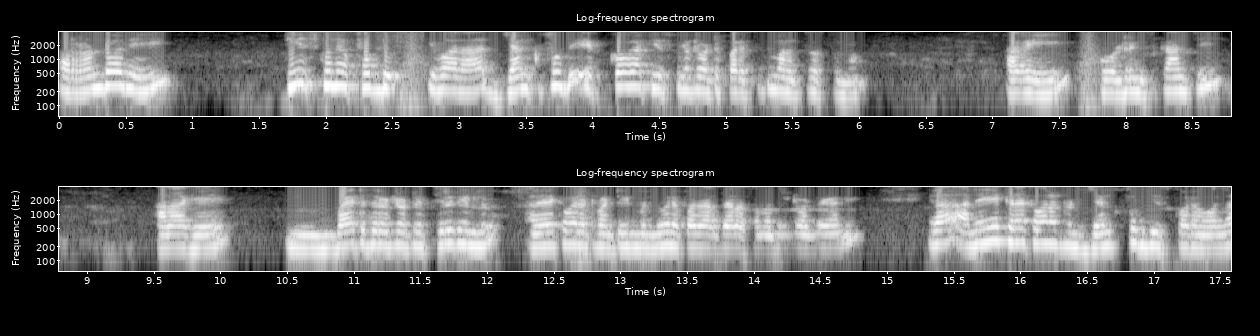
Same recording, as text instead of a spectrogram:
రెండోది తీసుకునే ఫుడ్ ఇవాళ జంక్ ఫుడ్ ఎక్కువగా తీసుకునేటువంటి పరిస్థితి మనం చూస్తున్నాం. అవి కూల్ డ్రింక్స్ కాంచి అలాగే బయట దొరికినటువంటి చిరుతిండ్లు అనేకమైనటువంటి నూనె పదార్థాల సంబంధించినటువంటి కానీ ఇలా అనేక రకమైనటువంటి జంక్ ఫుడ్ తీసుకోవడం వల్ల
